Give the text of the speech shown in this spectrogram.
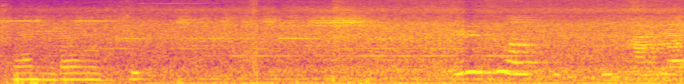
ஃபோன் தான் வருது நல்லா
